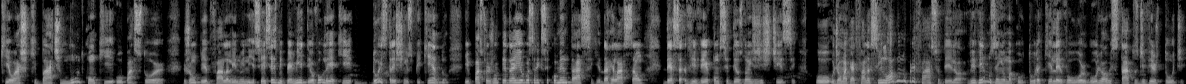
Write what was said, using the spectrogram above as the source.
Que eu acho que bate muito com o que o pastor João Pedro fala ali no início. E aí, vocês me permitem, eu vou ler aqui dois trechinhos pequenos, e pastor João Pedro, aí eu gostaria que você comentasse da relação dessa viver como se Deus não existisse. O, o John MacArthur fala assim, logo no prefácio dele, ó, vivemos em uma cultura que elevou o orgulho ao status de virtude.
